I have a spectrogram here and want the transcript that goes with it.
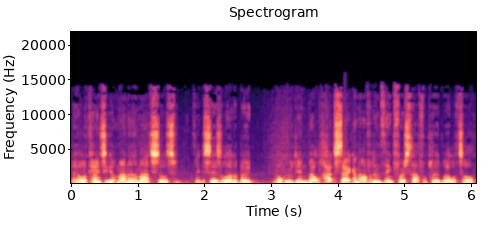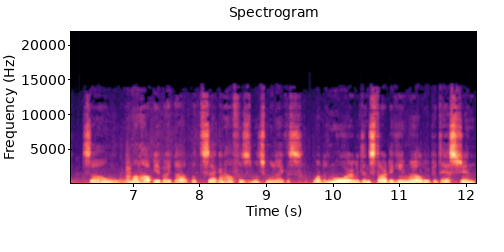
by all accounts, he got man of the match. So I think it says a lot about what we were doing. Well, second half, I didn't think first half we played well at all, so I'm unhappy about that. But second half was much more like us. Wanted more. We didn't start the game well. We were pedestrian.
